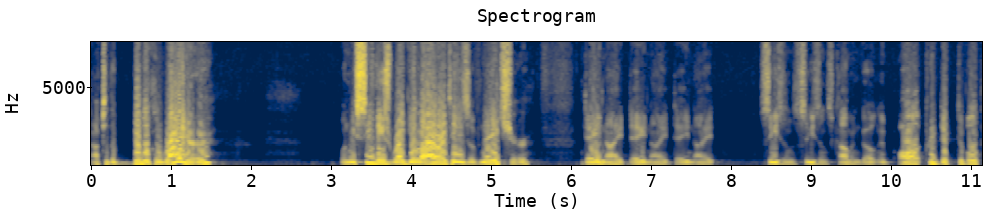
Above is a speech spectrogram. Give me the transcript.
Now, to the biblical writer, when we see these regularities of nature, day, night, day, night, day, night, seasons, seasons come and go, all at predictable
